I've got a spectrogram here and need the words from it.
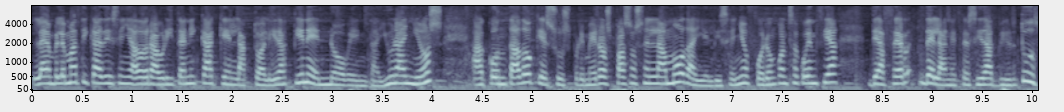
La emblemática diseñadora británica, que en la actualidad tiene 91 años, ha contado que sus primeros pasos en la moda y el diseño fueron consecuencia de hacer de la necesidad virtud.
